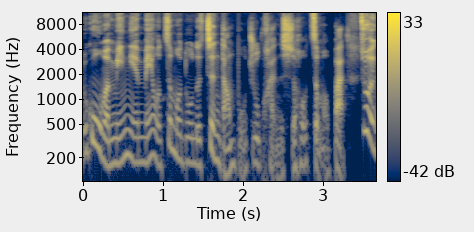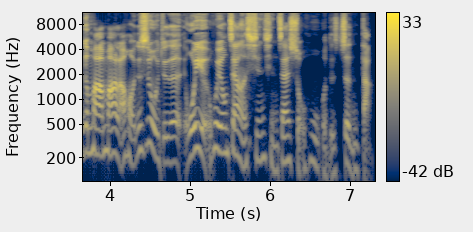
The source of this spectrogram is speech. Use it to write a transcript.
如果我们明年没有这么多的政党补助款的时候怎么办？作为一个妈妈，然后就是我觉得我也会用这样的心情在守护我的政党。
